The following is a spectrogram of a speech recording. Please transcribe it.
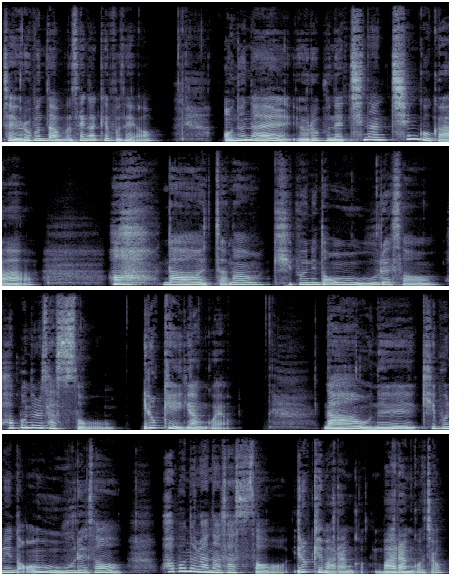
자, 여러분도 한번 생각해 보세요. 어느 날 여러분의 친한 친구가 아, 나 있잖아. 기분이 너무 우울해서 화분을 샀어. 이렇게 얘기한 거예요. 나 오늘 기분이 너무 우울해서 화분을 하나 샀어. 이렇게 말한 거, 말한 거죠.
